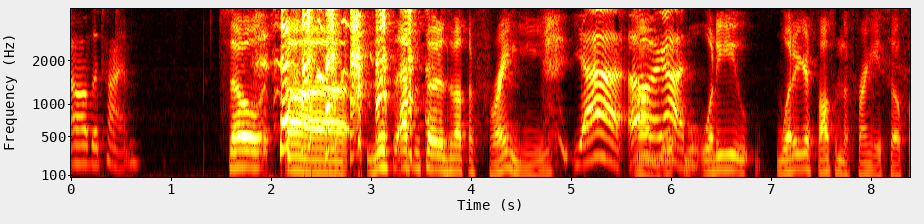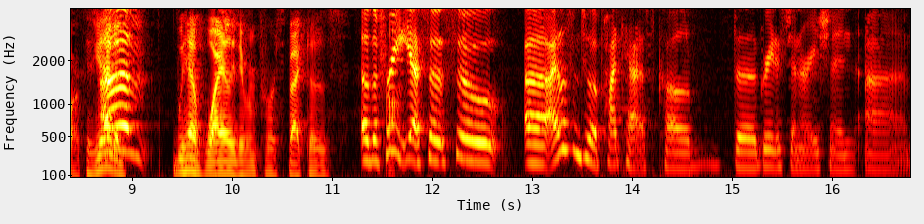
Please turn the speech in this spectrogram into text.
all the time. So, uh, this episode is about the Ferengi. Yeah. Oh Um, my god. What do you? What are your thoughts on the Ferengi so far? Because you had a, Um. We have wildly different perspectives. Oh, the free. Yeah. So so uh, I listened to a podcast called the Greatest Generation, um,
